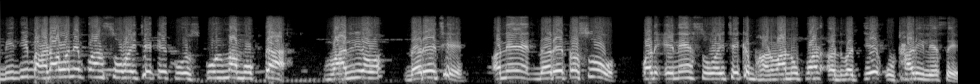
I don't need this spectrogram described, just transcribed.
બીજી બાળાઓને પણ શું હોય છે કે, સ્કૂલમાં મૂકતા વાલીઓ ડરે છે. અને ડરે તો શું? પણ એને શું હોય છે કે ભણવાનું પણ અધવચ્ચે ઉઠાડી લેશે.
